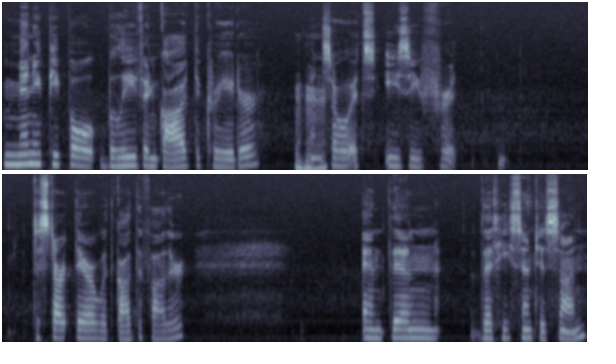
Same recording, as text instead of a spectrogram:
many people believe in God, the Creator, Mhm. and so it's easy for to start there with God the Father, and then that He sent His Son,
